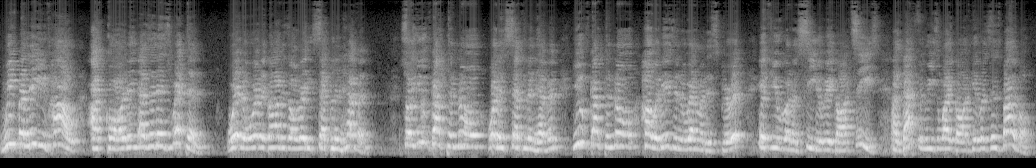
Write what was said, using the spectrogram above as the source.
We believe how? According as it is written, where the word of God is already settled in heaven. So you've got to know what is settled in heaven. You've got to know how it is in the realm of the spirit if you're going to see the way God sees. And that's the reason why God gave us this Bible.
